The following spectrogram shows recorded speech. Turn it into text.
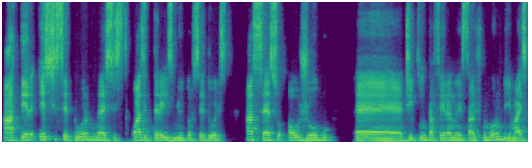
a ter este setor, né, esses quase 3 mil torcedores, acesso ao jogo é, de quinta-feira no estádio do Morumbi. Mas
